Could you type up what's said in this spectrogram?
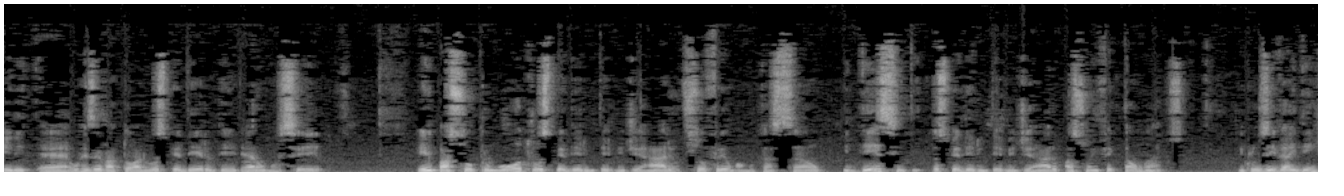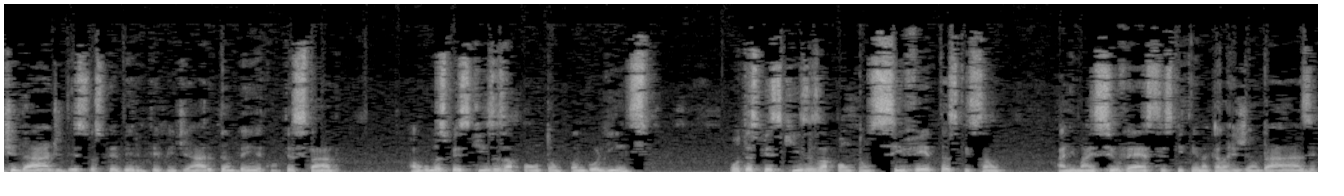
ele, é, o reservatório, o hospedeiro dele era um morcego, ele passou para um outro hospedeiro intermediário, sofreu uma mutação e desse hospedeiro intermediário passou a infectar humanos. Inclusive, a identidade desse hospedeiro intermediário também é contestada. Algumas pesquisas apontam pangolins Outras pesquisas apontam civetas, que são animais silvestres que tem naquela região da Ásia,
